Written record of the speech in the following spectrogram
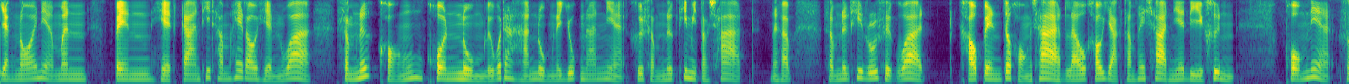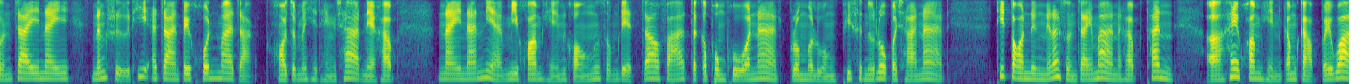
อย่างน้อยเนี่ยมันเป็นเหตุการณ์ที่ทำให้เราเห็นว่าสำนึกของคนหนุ่ม หรือว่าทหารหนุ่มในยุคนั้นเนี่ยคือสำนึกที่มีต่อชาตินะครับสำนึกที่รู้สึกว่าเขาเป็นเจ้าของชาติแล้วเขาอยากทำให้ชาตินี้ดีขึ้น ผมเนี่ยสนใจในหนังสือที่อาจารย์ไปค้นมาจากหอจดหมายเหตุแห่งชาติเนี่ยครับในนั้นเนี่ยมีความเห็นของสมเด็จเจ้าฟ้าจักรพงศ์ภูวนาถกรมหลวงพิษณุโลกประชานาถ ที่ตอนหนึ่งเนี่ยน่าสนใจมากนะครับ ท่านเอ่อให้ความเห็นกำกับไว้ว่า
